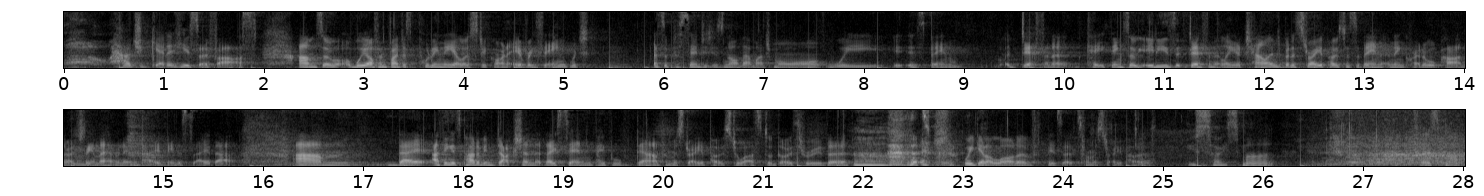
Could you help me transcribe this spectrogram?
whoa, how'd you get it here so fast? Um, so we often find just putting the yellow sticker on everything, which as a percentage is not that much more, we, has been a definite key thing. So it is definitely a challenge, but Australia Post has been an incredible partner actually, and they haven't even paid me to say that. Um, they, I think it's part of induction that they send people down from Australia Post to us to go through the. we get a lot of visits from Australia Post. You're so smart. So smart.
